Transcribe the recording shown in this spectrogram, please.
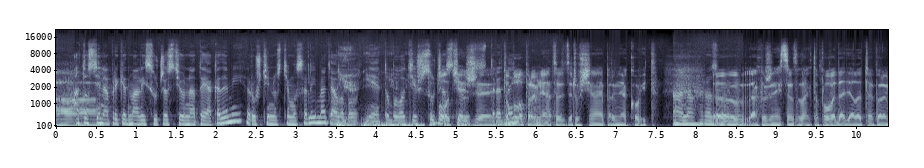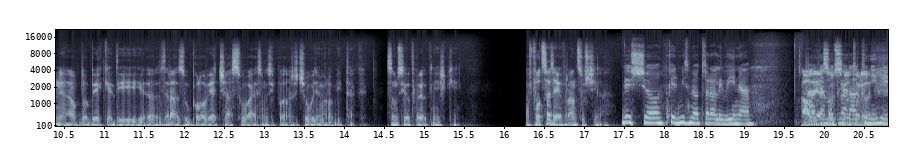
A to ste napríklad mali súčasťou na tej akadémii? Ruštinu ste museli mať? Alebo nie? nie, to bolo tiež to bolo súčasťou tiež, že, strednej? To bolo pre mňa, to, ruština je pre mňa COVID. Áno, rozumiem. Uh, akože nechcem to takto povedať, ale to je pre mňa obdobie, kedy e, zrazu bolo viac času a ja som si povedal, že čo budem robiť, tak som si otvoril knižky. A v podstate aj francúzština. Vieš čo, keď my sme otvorali vína, Ale ja som si otvoril, knihy.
